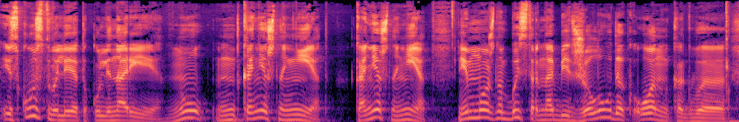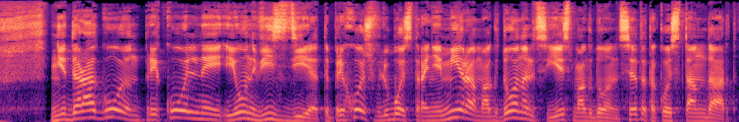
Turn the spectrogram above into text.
искусство ли это кулинария? Ну, конечно, нет. Конечно, нет. Им можно быстро набить желудок, он как бы недорогой, он прикольный, и он везде. Ты приходишь в любой стране мира, Макдональдс, есть Макдональдс, это такой стандарт.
